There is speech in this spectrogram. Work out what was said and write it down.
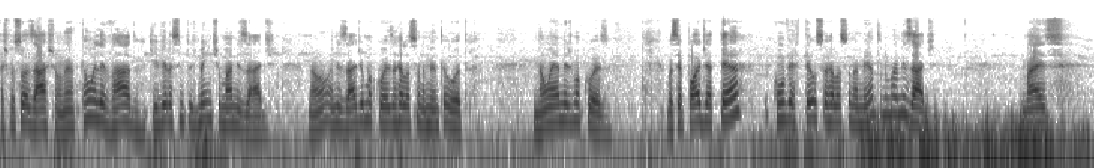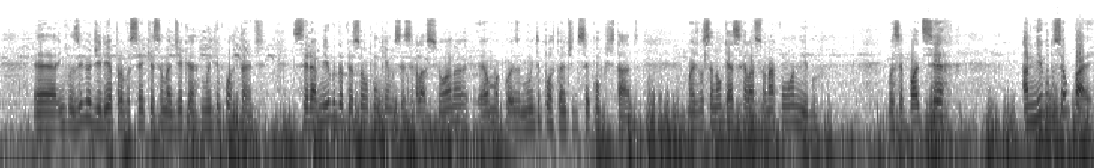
as pessoas acham né, tão elevado que vira simplesmente uma amizade. Não, amizade é uma coisa, relacionamento é outra. Não é a mesma coisa. Você pode até converter o seu relacionamento numa amizade, mas, é, inclusive, eu diria para você que essa é uma dica muito importante. Ser amigo da pessoa com quem você se relaciona é uma coisa muito importante de ser conquistada, mas você não quer se relacionar com um amigo. Você pode ser amigo do seu pai,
